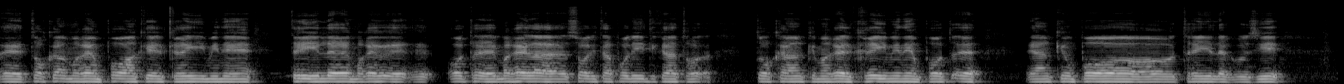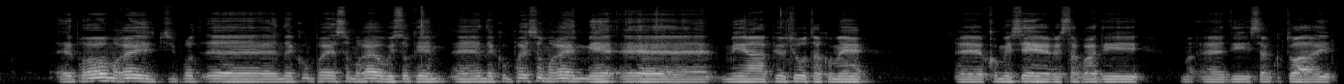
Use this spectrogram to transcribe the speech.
eh, tocca magari un po' anche il crimine, thriller, magari, eh, oltre magari la solita politica, to tocca anche magari il crimine, un po' eh, e anche un po' thriller così. E però magari pot- eh, nel compresso magari ho visto che eh, nel compresso magari mi, eh, mi è piaciuta come eh, come se resta qua di, eh, di Sanctuary.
